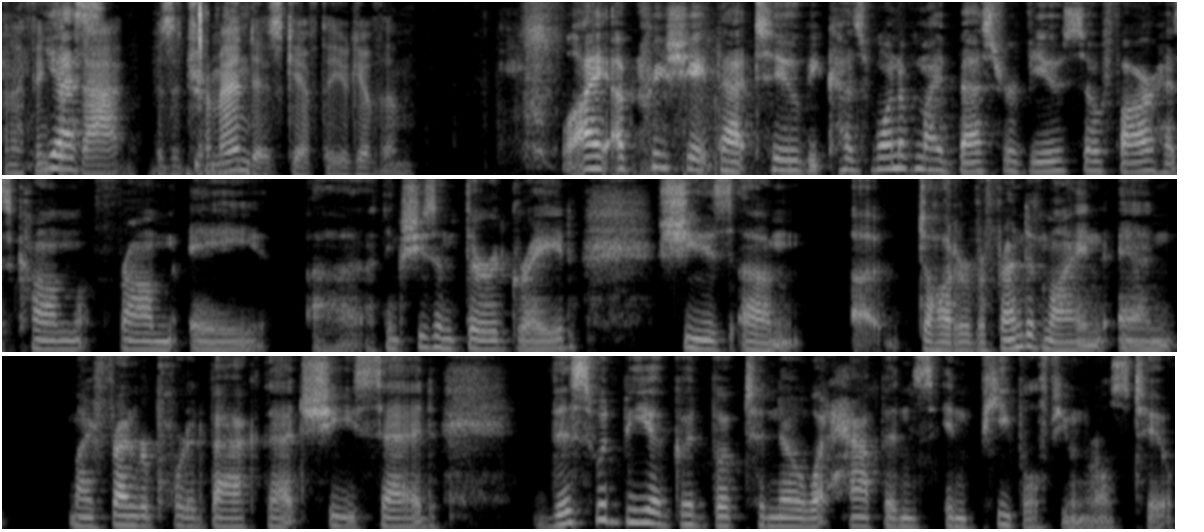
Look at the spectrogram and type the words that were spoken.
And I think yes. that that is a tremendous gift that you give them. Well, I appreciate that too because one of my best reviews so far has come from a, uh, I think she's in third grade. She's um, a daughter of a friend of mine, and my friend reported back that she said this would be a good book to know what happens in people funerals too.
